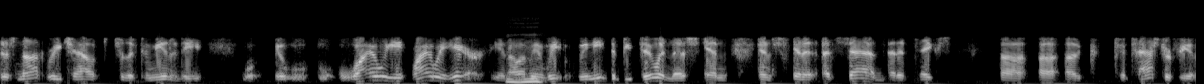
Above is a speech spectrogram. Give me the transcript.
does not reach out to the community, it- why are we why are we here? You know, Mhm. I mean, we we need to be doing this, and and and it, it's sad that it takes uh, a, a catastrophe of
